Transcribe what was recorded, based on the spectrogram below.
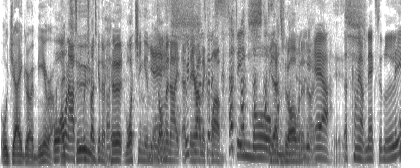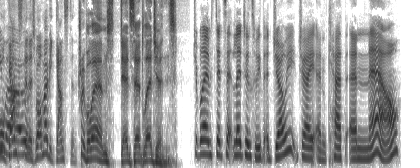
or Jaeger O'Meara? Or I want to ask you which one's going to hurt watching him Yes. dominate at Which their other one's gonna club. Sting more. Yeah, that's what I want to know. Yeah, that's coming up next with Limo. Or Gunston as well. Maybe Gunston. Triple M's Dead Set Legends. Triple M's Dead Set Legends with Joey, Jay, and Kath, and now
